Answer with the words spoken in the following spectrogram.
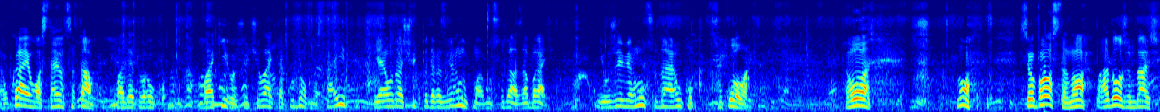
Рука его остается там, под эту руку. Блокирую, что человек так удобно стоит. Я его даже чуть подразвернуть могу сюда, забрать. И уже вернуть сюда руку с укола. Вот. Ну, все просто, но продолжим дальше.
